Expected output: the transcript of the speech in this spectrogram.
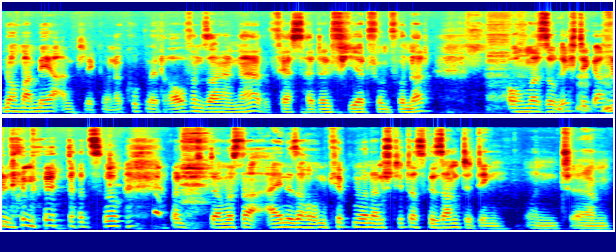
nochmal mehr anklicken. Und dann gucken wir drauf und sagen, naja, du fährst halt dein Fiat 500 auch mal so richtig am Limit dazu. Und da muss noch eine Sache umkippen und dann steht das gesamte Ding. Und ähm,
